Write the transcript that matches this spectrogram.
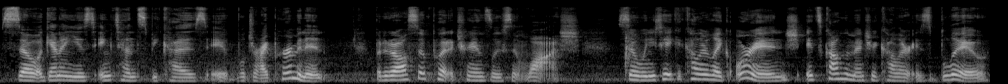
So again, I used Inktense because it will dry permanent, but it also put a translucent wash. So when you take a color like orange, its complementary color is blue.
